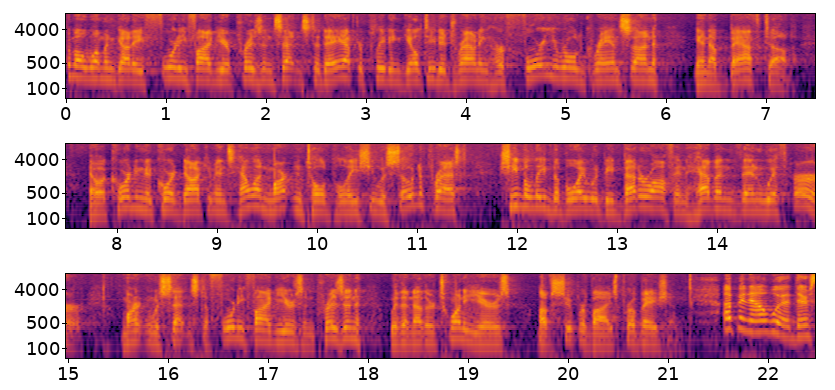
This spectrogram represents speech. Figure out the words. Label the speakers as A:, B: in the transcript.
A: A woman got a 45-year prison sentence today after pleading guilty to drowning her four-year-old grandson in a bathtub. Now, according to court documents, Helen Martin told police she was so depressed she believed the boy would be better off in heaven than with her. Martin was sentenced to 45 years in prison with another 20 years of supervised probation.
B: Up in Elwood, there's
